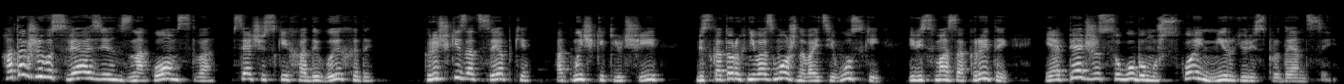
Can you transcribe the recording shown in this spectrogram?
А также его связи, знакомства, всяческие ходы-выходы, крючки-зацепки, отмычки-ключи, без которых невозможно войти в узкий и весьма закрытый и опять же сугубо мужской мир юриспруденции.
